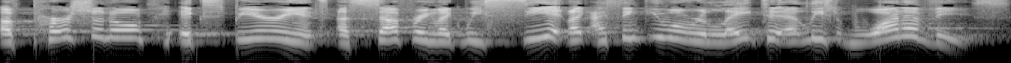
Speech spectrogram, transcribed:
of personal experience of suffering. Like we see it. Like I think you will relate to at least one of these.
